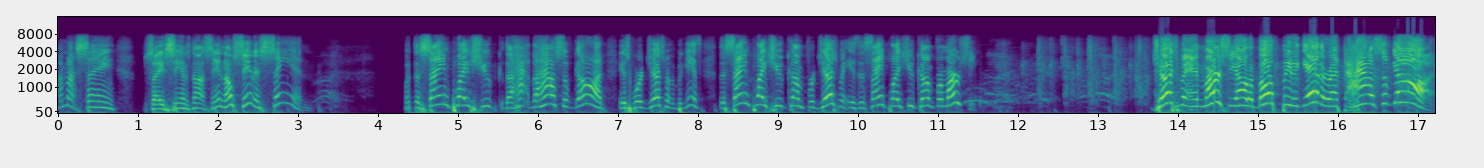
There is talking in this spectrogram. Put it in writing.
I'm not saying say sin's not sin. No, sin is sin. But the same place you, the, the house of God is where judgment begins. The same place you come for judgment is the same place you come for mercy. Judgment and mercy ought to both be together at the house of God.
